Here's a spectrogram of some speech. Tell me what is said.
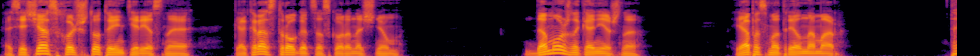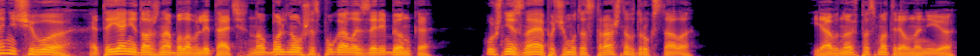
А сейчас хоть что-то интересное. Как раз трогаться скоро начнем. Да можно, конечно. Я посмотрел на Мар. Да ничего, это я не должна была влетать, но больно уж испугалась за ребенка. Уж не знаю, почему-то страшно вдруг стало. Я вновь посмотрел на нее.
